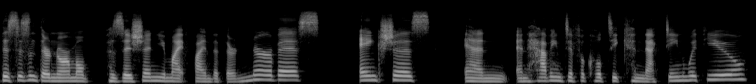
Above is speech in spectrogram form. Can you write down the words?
this isn't their normal position, you might find that they're nervous, anxious, and and having difficulty connecting with you.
